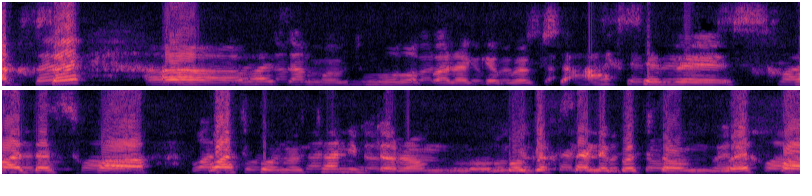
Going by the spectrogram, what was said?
არხზე. აა ვაწარმოებთ მოლაპარაკებებს ასევე სხვადასხვა პლატფორმებთან, იმიტომ რომ მოგეხსენებათ, რომ ეხლა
